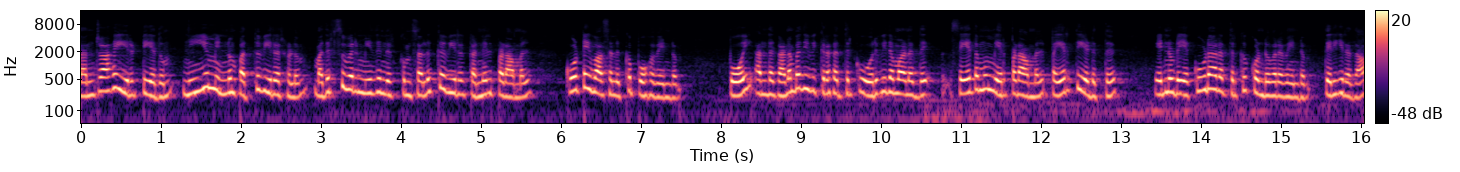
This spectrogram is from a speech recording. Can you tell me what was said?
நன்றாக இருட்டியதும் நீயும் இன்னும் பத்து வீரர்களும் மதிர்சுவர் மீது நிற்கும் சலுக்க வீரர் கண்ணில் படாமல் கோட்டை வாசலுக்கு போக வேண்டும். போய் அந்த கணபதி விக்கிரகத்திற்கு ஒருவிதமான சேதமும் ஏற்படாமல் பெயர்த்து எடுத்து என்னுடைய கூடாரத்திற்கு கொண்டு வர வேண்டும். தெரிகிறதா?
